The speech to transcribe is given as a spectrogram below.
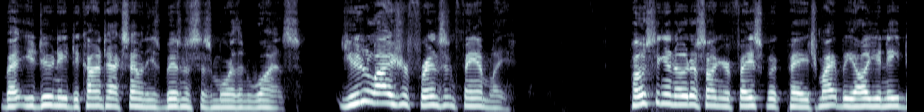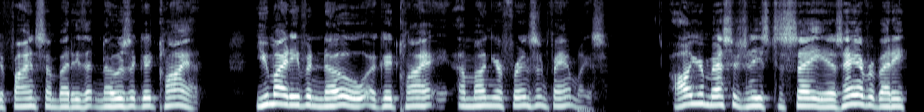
but you do need to contact some of these businesses more than once. Utilize your friends and family. Posting a notice on your Facebook page might be all you need to find somebody that knows a good client. You might even know a good client among your friends and families. All your message needs to say is, Hey, everybody,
